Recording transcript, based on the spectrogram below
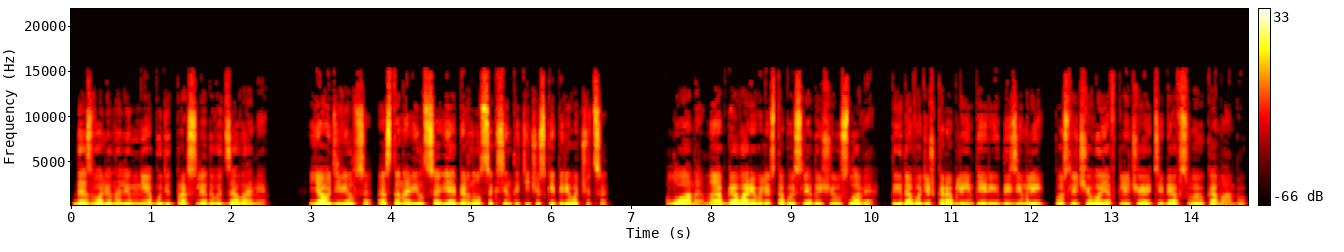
«Дозволено ли мне будет проследовать за вами?» Я удивился, остановился и обернулся к синтетической переводчице. «Луана, мы обговаривали с тобой следующие условия. Ты доводишь корабли Империи до Земли, после чего я включаю тебя в свою команду.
